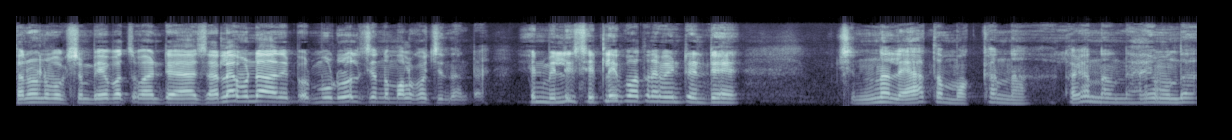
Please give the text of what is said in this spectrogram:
తనన వృక్షం బేబత్సం అంటే సర్లే ఉండా అని మూడు రోజులు చిన్న మొలకొచ్చిందంట. నేను మెల్లికి సెటిల్ అయిపోతున్నాం ఏంటంటే చిన్న లేత మొక్క అన్న అలాగన్నా న్యాయం ఉందా?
